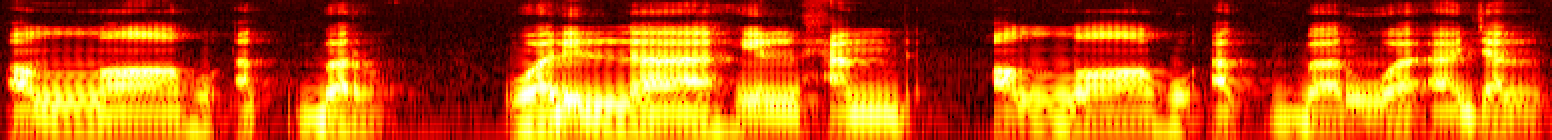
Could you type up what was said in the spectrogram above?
Allahu Akbar walillahil hamd Allahu Akbar wa ajal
